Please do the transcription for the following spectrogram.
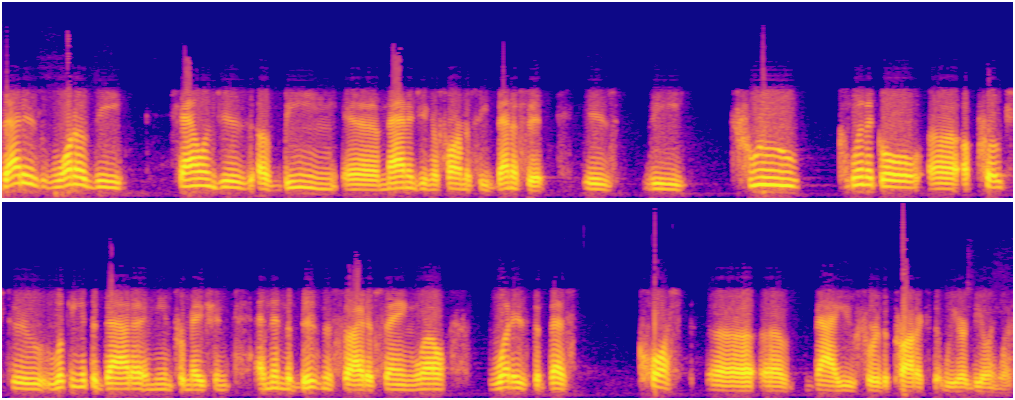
that is one of the challenges of being uh, managing a pharmacy benefit is the true clinical uh, approach to looking at the data and the information, and then the business side of saying, well, what is the best cost uh, uh, value for the products that we are dealing with?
